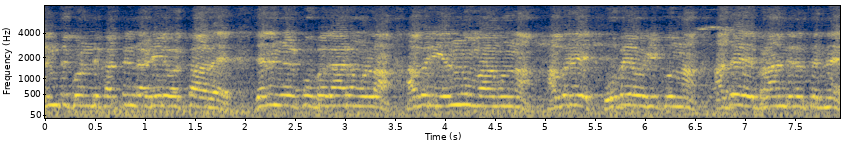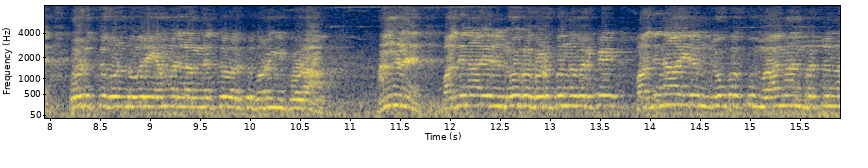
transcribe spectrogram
എന്തുകൊണ്ട് കട്ടിന്റെ അടിയിൽ വെക്കാതെ ജനങ്ങൾക്ക് ഉപകാരമുള്ള അവർ എന്നും വാങ്ങുന്ന അവർ ഉപയോഗിക്കുന്ന അതേ ബ്രാൻഡിനെ തന്നെ കൊടുത്തുകൊണ്ട് ഒരു എം എൽ എം നെറ്റ്വർക്ക് തുടങ്ങിക്കൂടാ? അങ്ങനെ പതിനായിരം രൂപ കൊടുക്കുന്നവർക്ക് പതിനായിരം രൂപക്കും വാങ്ങാൻ പറ്റുന്ന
